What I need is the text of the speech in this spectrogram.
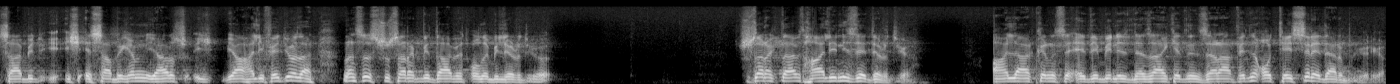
Sahabe eshab-ı ya, ya halife diyorlar. Nasıl susarak bir davet olabilir diyor. Susarak davet halinizledir diyor. Ahlakınız, edebiniz, nezaketiniz, zarafetiniz o tesir eder buyuruyor.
